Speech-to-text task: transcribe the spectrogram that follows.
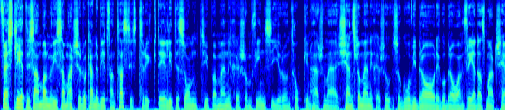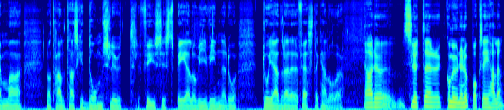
festligheter i samband med vissa matcher, då kan det bli ett fantastiskt tryck. Det är lite sån typ av människor som finns i och runt hockeyn här som är känslomänniskor. Så, så går vi bra och det går bra en fredagsmatch hemma, något halvtaskigt domslut, fysiskt spel och vi vinner. Då, då jädrar är det fest, det kan jag lova. dig. Ja, då sluter kommunen upp också i hallen?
